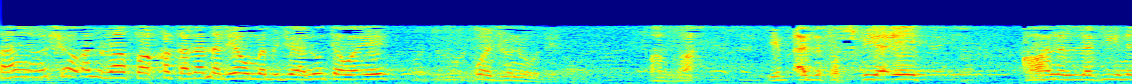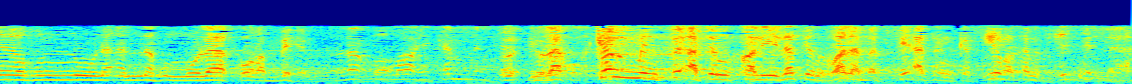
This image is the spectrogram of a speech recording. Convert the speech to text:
آه شو قالوا لا طاقة لنا اليوم بجالوت وإيه؟ وجنوده. الله. يبقى دي تصفية إيه؟ قال الذين يظنون أنهم ملاقوا ربهم. يلاقوا الله كم من يلاقوا كم من فئة قليلة غلبت فئة كثيرة بإذن الله.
